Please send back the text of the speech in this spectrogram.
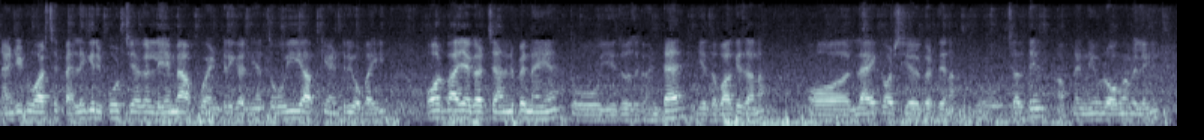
92 आवर्स से पहले की रिपोर्ट चाहिए, अगर लेह में आपको एंट्री करनी है तो ही आपकी एंट्री हो पाएगी। और भाई, अगर चैनल पे नए हैं तो ये जो घंटा है, ये दबा के जाना और लाइक और शेयर कर देना। तो चलते हैं, अपने न्यू ब्लॉग में मिलेंगे।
